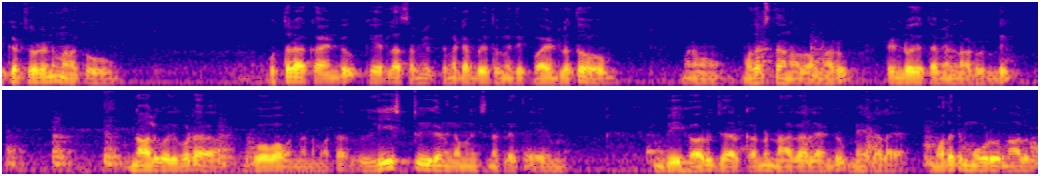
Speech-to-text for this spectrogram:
ఇక్కడ చూడండి మనకు ఉత్తరాఖండ్ కేరళ సంయుక్తంగా డెబ్బై తొమ్మిది పాయింట్లతో మనం మొదటి స్థానంలో ఉన్నారు. రెండోది తమిళనాడు ఉంది. నాలుగోది కూడా గోవా ఉందన్నమాట. లీస్ట్ కానీ గమనించినట్లయితే బీహారు జార్ఖండ్ నాగాల్యాండ్ మేఘాలయ. మొదటి మూడు నాలుగు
